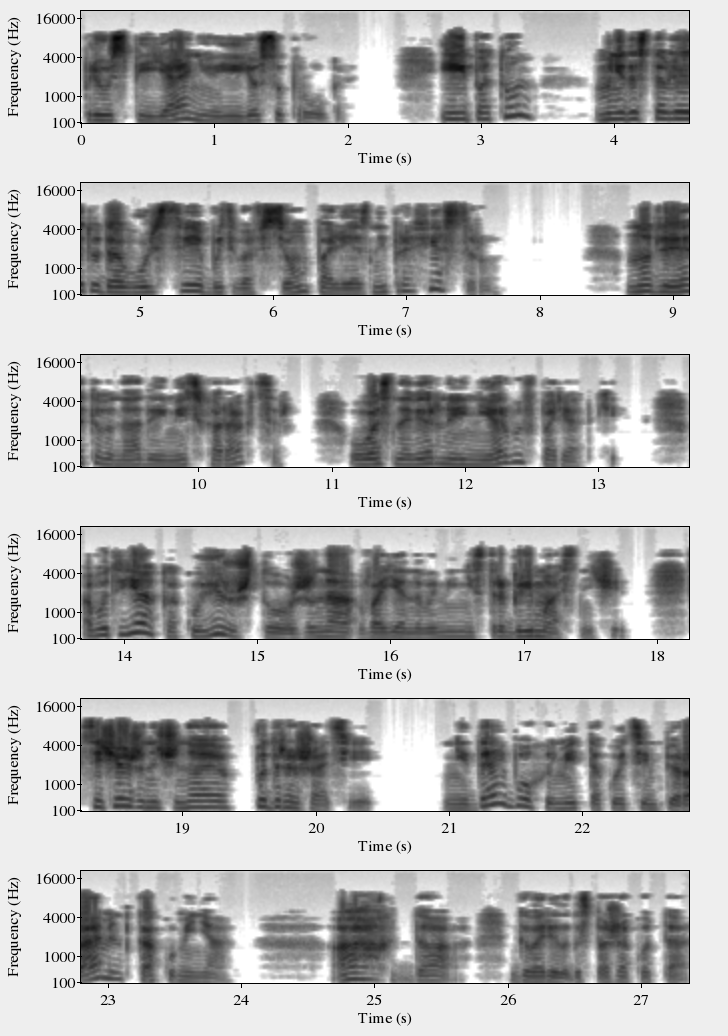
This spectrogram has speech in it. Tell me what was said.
преуспеянию ее супруга. И потом мне доставляет удовольствие быть во всем полезной профессору. Но для этого надо иметь характер. У вас, наверное, нервы в порядке. А вот я, как увижу, что жена военного министра гримасничает, сейчас же начинаю подражать ей. Не дай бог иметь такой темперамент, как у меня. — Ах, да, — говорила госпожа Котар,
